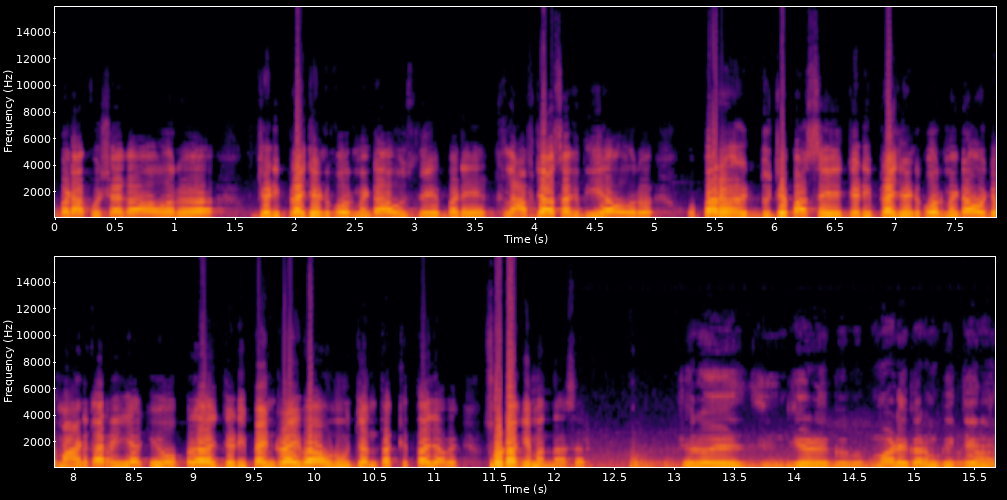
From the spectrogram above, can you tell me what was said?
ਬੜਾ ਕੁਝ ਹੈਗਾ ਔਰ ਜਿਹੜੀ ਪ੍ਰੈਜ਼ੈਂਟ ਗਵਰਨਮੈਂਟ ਆ ਉਸ ਦੇ ਬੜੇ ਖਿਲਾਫ ਜਾ ਸਕਦੀ ਹੈ ਔਰ ਪਰ ਦੂਜੇ ਪਾਸੇ ਜਿਹੜੀ ਪ੍ਰੈਜ਼ੈਂਟ ਗਵਰਨਮੈਂਟ ਆ, ਉਹ ਡਿਮਾਂਡ ਕਰ ਰਹੀ ਹੈ ਕਿ ਉਹ ਪ- ਜਿਹੜੀ ਪੈਨ ਡਰਾਈਵ ਆ, ਉਹਨੂੰ ਜਨਤਕ ਕੀਤਾ ਜਾਵੇ। ਤੁਹਾਡਾ ਕੀ ਮੰਨਣਾ ਸਰ? ਚਲੋ ਇਹ ਜਿਹੜੇ ਕ- ਮਾੜੇ ਕਰਮ ਕੀਤੇ ਨੇ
